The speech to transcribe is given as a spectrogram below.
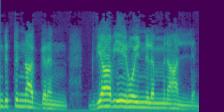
እንድትናገረን እግዚአብሔር ሆይ እንለምንሃለን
